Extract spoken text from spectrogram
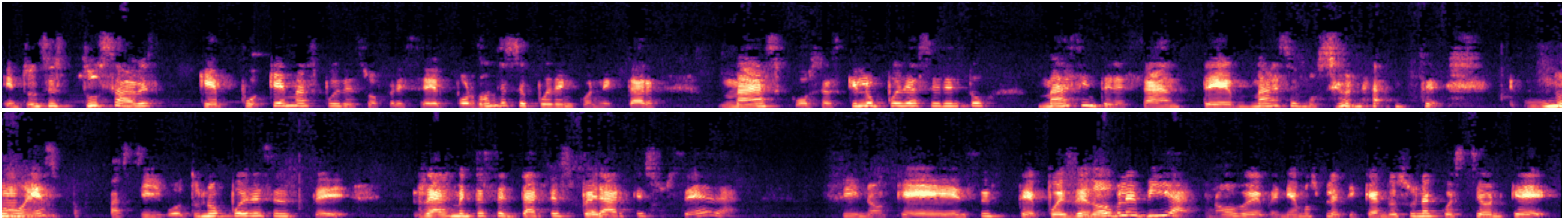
Entonces tú sabes ¿Qué, más puedes ofrecer? ¿Por dónde se pueden conectar más cosas? ¿Qué lo puede hacer esto más interesante, más emocionante? No es pasivo, tú no puedes este, realmente sentarte a esperar que suceda sino que es este pues de doble vía, ¿no? Veníamos platicando, es una cuestión que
